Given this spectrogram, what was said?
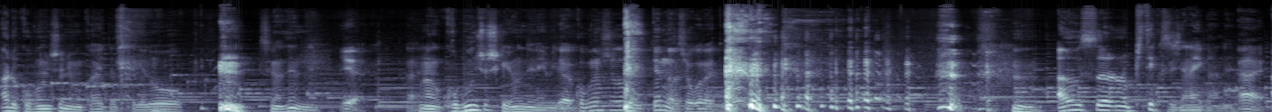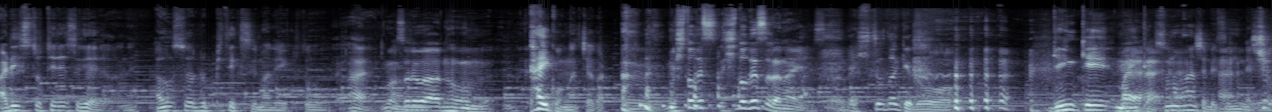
ある古文書にも書いてあったけど すいませんね。いや、はい。なんか古文書しか読んでねえみいたいな。や古文書言ってんならしょうがないと思 うん、アウストラロピテクスじゃないからね、うはい。アリストテレスぐらいだからね。アウストラロピテクスまで行くとはい。まあそれはあの、うん。太古になっちゃうから。うん。もう人です人ですらないですからいやね人だけど 原型まあいいかその話は別にいいんだけど、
